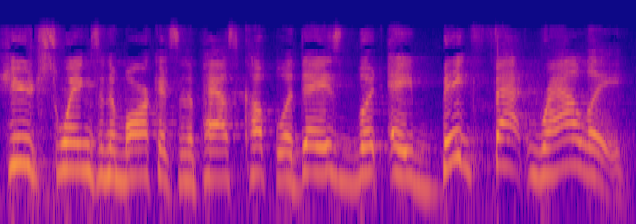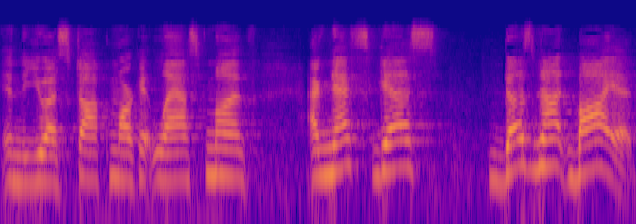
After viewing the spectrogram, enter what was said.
Huge swings in the markets in the past couple of days, but a big fat rally in the U.S. stock market last month. Our next guest does not buy it,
